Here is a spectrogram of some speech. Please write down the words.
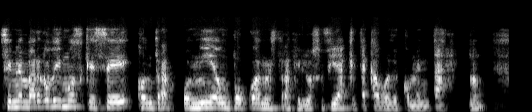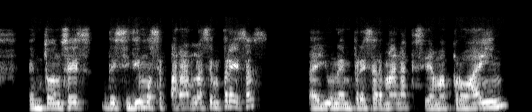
sin embargo, vimos que se contraponía un poco a nuestra filosofía que te acabo de comentar, ¿no? Entonces decidimos separar las empresas. Hay una empresa hermana que se llama ProAIM,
